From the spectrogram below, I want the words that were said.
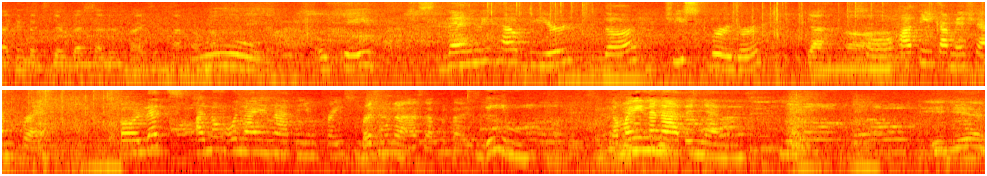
I think that's their best seller price. If not, I'm not ooh, okay. Then we have here the cheeseburger. Yeah. So, Uh, hati kami, syempre. So, let's, anong unahin natin yung fries price muna as appetizer. Game. Okay. So Kamay na natin yan. Begin.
